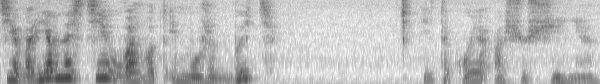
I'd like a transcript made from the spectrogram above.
тема ревности у вас вот и может быть и такое ощущение.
